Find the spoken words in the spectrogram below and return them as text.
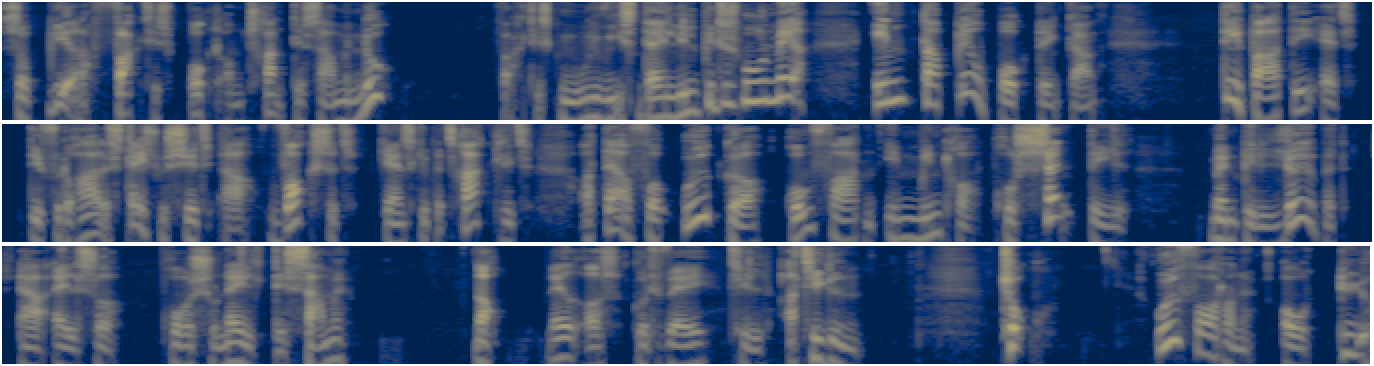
så bliver der faktisk brugt omtrent det samme nu, faktisk muligvis endda en lille bitte smule mere, end der blev brugt dengang. Det er bare det, at det føderale statsbudget er vokset ganske betragteligt, og derfor udgør rumfarten en mindre procentdel, men beløbet er altså proportionalt det samme. Nå, lad os gå tilbage til artiklen. 2. Udfordrende og dyr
